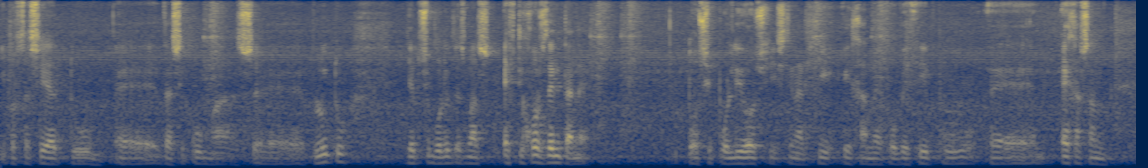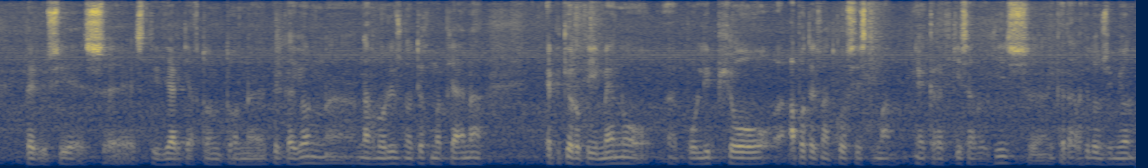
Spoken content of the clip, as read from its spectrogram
η, προστασία του δασικού μας πλούτου για τους συμπολίτες μας. Ευτυχώς δεν ήταν τόσοι πολλοί όσοι στην αρχή είχαμε φοβηθεί που ε, έχασαν περιουσίες ε, στη διάρκεια αυτών των ε, πυρκαγιών να γνωρίζουν ότι έχουμε πια ένα επικαιροποιημένο, πολύ πιο αποτελεσματικό σύστημα κρατικής αρρωγής. Η καταγραφή των ζημιών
